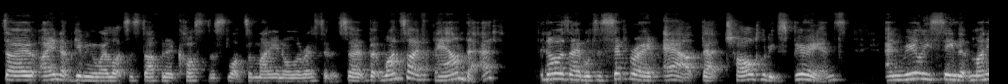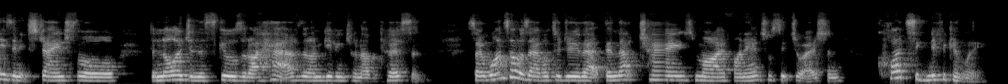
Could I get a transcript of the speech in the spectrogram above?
So I ended up giving away lots of stuff and it cost us lots of money and all the rest of it. So, but once I found that, then I was able to separate out that childhood experience and really see that money is in exchange for the knowledge and the skills that I have that I'm giving to another person. So once I was able to do that, then that changed my financial situation quite significantly.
